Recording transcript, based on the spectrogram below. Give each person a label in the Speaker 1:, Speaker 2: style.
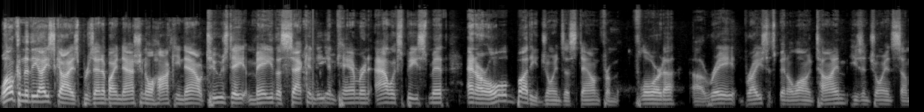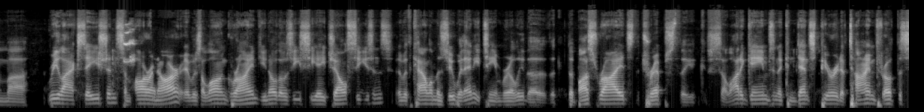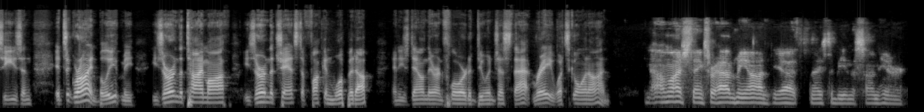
Speaker 1: Welcome to the Ice Guys, presented by National Hockey Now. Tuesday, May the 2nd, Ian Cameron, Alex B. Smith, and our old buddy joins us down from Florida, uh, Ray Brice. It's been a long time. He's enjoying some uh, relaxation, some R&R. It was a long grind. You know those ECHL seasons with Kalamazoo, with any team, really. The, the, the bus rides, the trips, the a lot of games in a condensed period of time throughout the season. It's a grind, believe me. He's earned the time off. He's earned the chance to fucking whoop it up and he's down there in Florida doing just that. Ray, what's going on?
Speaker 2: Not much. Thanks for having me on. Yeah, it's nice to be in the sun here.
